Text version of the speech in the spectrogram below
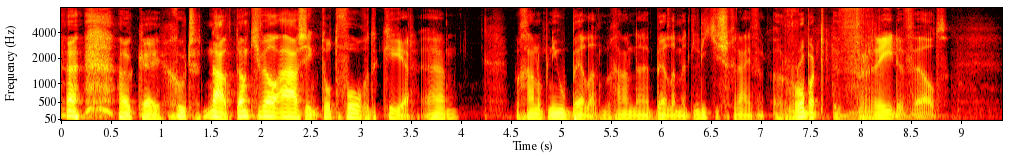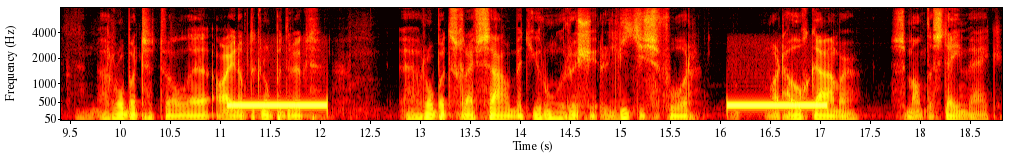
Oké, goed. Nou, dankjewel Azing. Tot de volgende keer. Ehm, we gaan opnieuw bellen. We gaan eh, bellen met liedjeschrijver Robert Vredeveld. Robert, terwijl eh Arjen op de knoppen drukt. Robert schrijft samen met Jeroen Rusje liedjes voor Mart Hoogkamer, Samantha Steenwijk,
